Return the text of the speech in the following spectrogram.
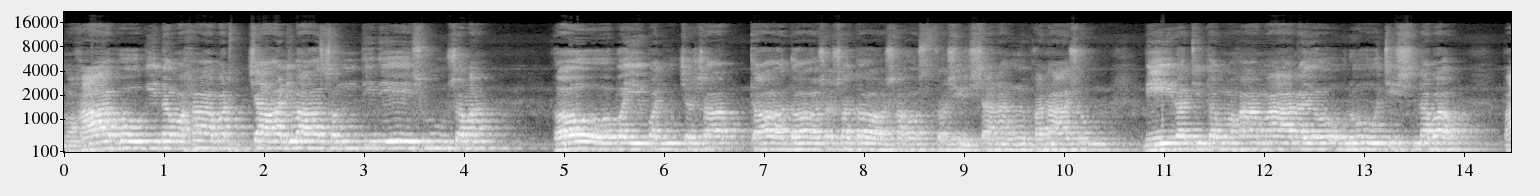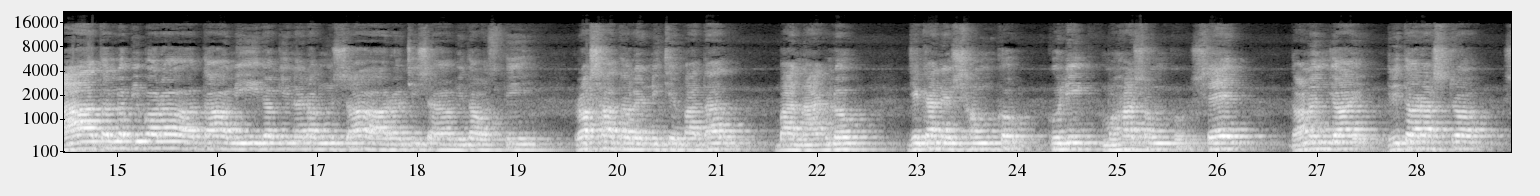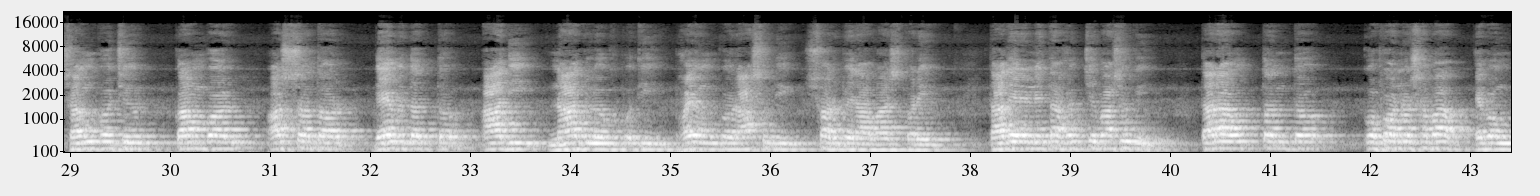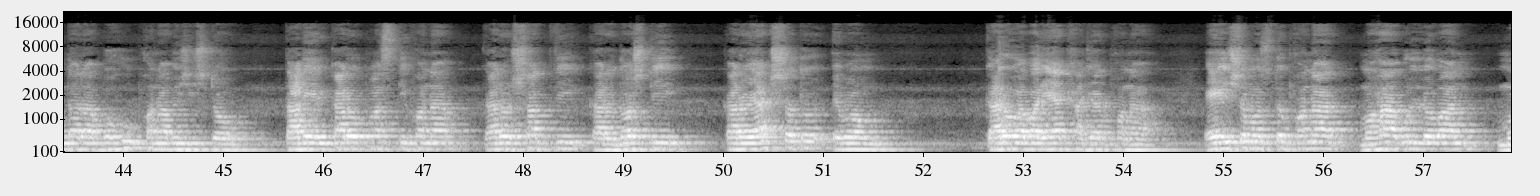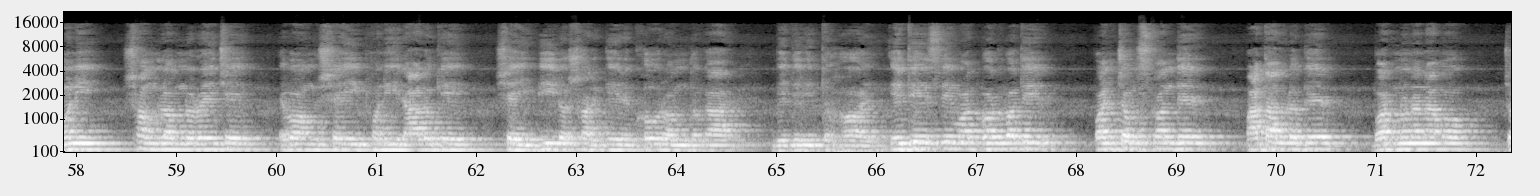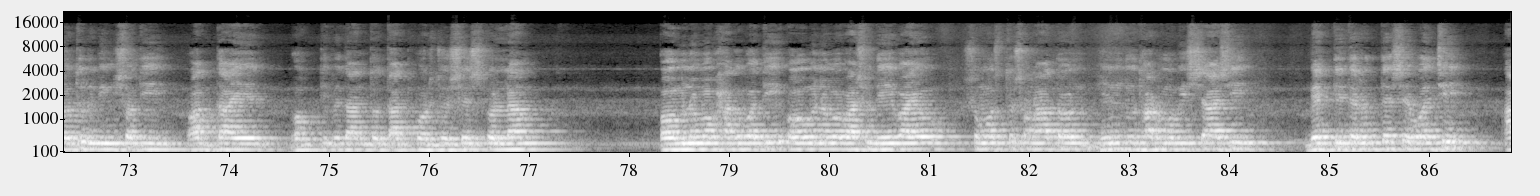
মহাভোগিন মহামর্চা নিবাসন্তি দেশু সমা। হই পঞ্চসপ্তদশ শত সহস্র শীর্ষানাং ফনাশু বিরচিত মহামানয় রুচিষ্ণব পাতল বিবরত মিরগিনরংসরচিসবিদস্তি রসাতলের নিচে পাতাল বা নাগলোক, যেখানে শঙ্খ, কুলিক, মহাশঙ্খ শেখ ধনঞ্জয়, ধৃতরাষ্ট্র শঙ্খচুর কম্বল, অশ্বতর, দেবদত্ত আদি নাগলোকপতি ভয়ঙ্কর আসুদিক সর্পেরা বাস করে। তাদের নেতা হচ্ছে বাসুকী। তারা অত্যন্ত কোপন স্বভাব এবং তারা বহু ফনা বিশিষ্ট। তাদের কারও পাঁচটি ফনা, কারও সাতটি, কারও দশটি, কারও একশত এবং কারও আবার এক হাজার ফনা। এই সমস্ত ফনার মহামূল্যবান মণি সংলগ্ন রয়েছে এবং সেই ফণির আলোকে সেই বীর স্বর্গের ঘোর অন্ধকার বিদরিত হয়। এতে শ্রীমৎ ভগবতের পঞ্চম স্কন্ধের পাতাল লোকের বর্ণনা নামক চতুর্বিংশতি অধ্যায়ের ভক্তি বেদান্ত তাৎপর্য শেষ করলাম। ওম নম ভাগবতী, ওম নম বাসুদেবায়। সমস্ত সনাতন হিন্দু ধর্ম বিশ্বাসী ব্যক্তিদের উদ্দেশ্যে বলছি,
